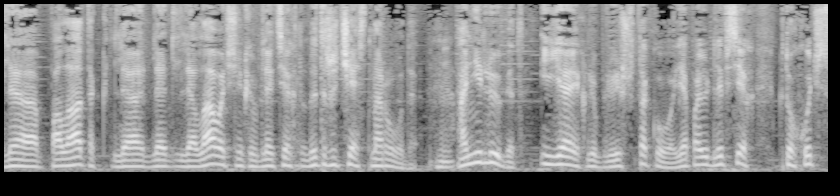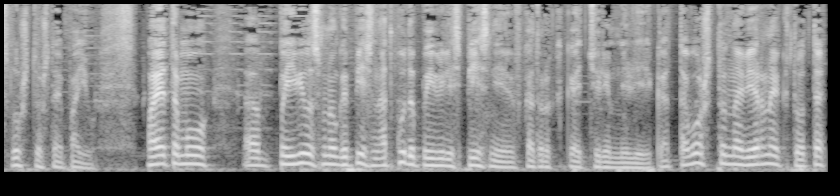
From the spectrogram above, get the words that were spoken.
для палаток, для, для, для лавочников, для тех, ну это же часть народа. Mm. Они любят, и я их люблю. И что такого? Я пою для всех, кто хочет слушать то, что я пою. Поэтому э, появилось много песен. Откуда появились песни, в которых какая-то тюремная лирика? От того, что, наверное, кто-то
